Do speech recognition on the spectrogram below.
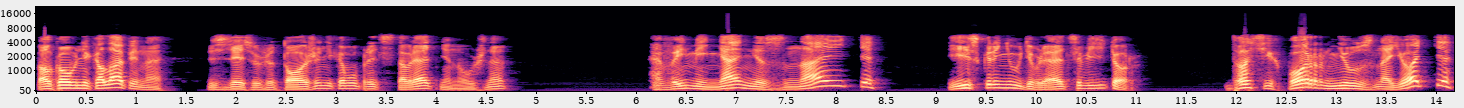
Полковника Лапина здесь уже тоже никому представлять не нужно. — А вы меня не знаете? — искренне удивляется визитер. — До сих пор не узнаете?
